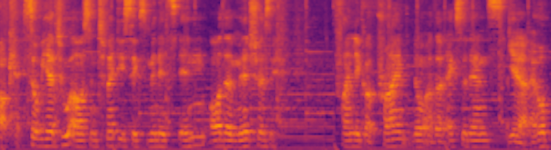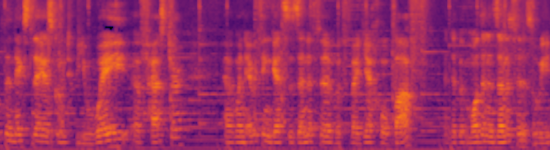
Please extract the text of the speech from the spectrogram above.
Okay, so we are 2 hours and 26 minutes in. All the miniatures finally got primed, no other accidents. Yeah, I hope the next layer is going to be way uh, faster. Uh, when everything gets a zenithal with Vallejo buff, a little bit more than a zenithal, so we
